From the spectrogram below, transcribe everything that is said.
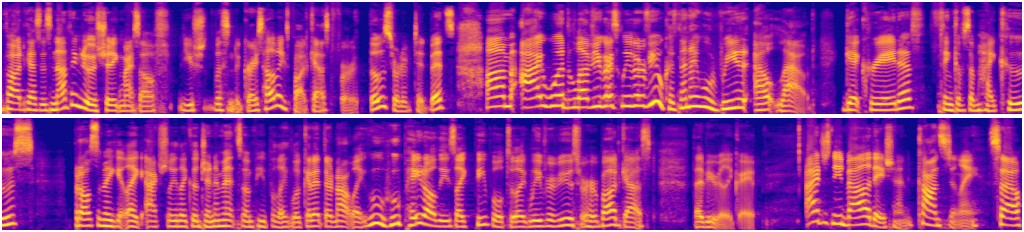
podcast has nothing to do with shitting myself. You should listen to Grace Helbig's podcast for those sort of tidbits. Um, I would love you guys to leave a review because then I will read it out loud. Get creative, think of some haikus but also make it like actually like legitimate. So when people like look at it, they're not like, "Ooh, who paid all these like people to like leave reviews for her podcast?" That'd be really great. I just need validation constantly. So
